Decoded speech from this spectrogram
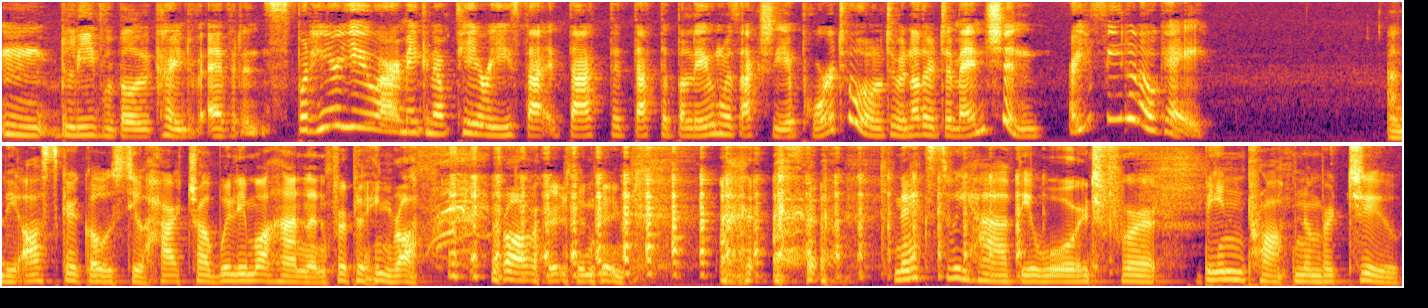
mm, believable kind of evidence. But here you are making up theories that, that that that the balloon was actually a portal to another dimension. Are you feeling okay? And the Oscar goes to Heartthrob William O'Hanlon for playing Rob- Robert. Next, we have the award for bin prop number two.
